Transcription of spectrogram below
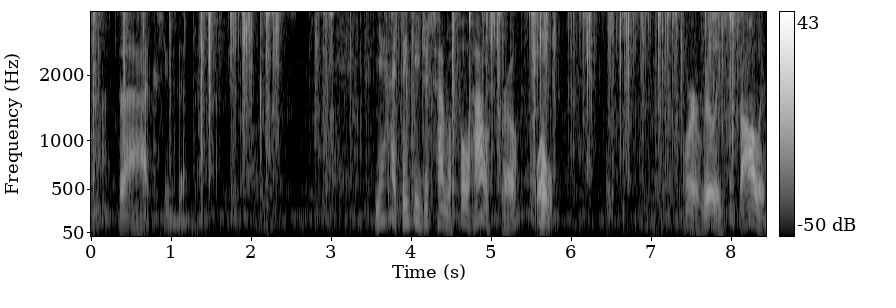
Not that, because you bet that. Yeah, I think you just have a full house, bro. Whoa. Or a really solid,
